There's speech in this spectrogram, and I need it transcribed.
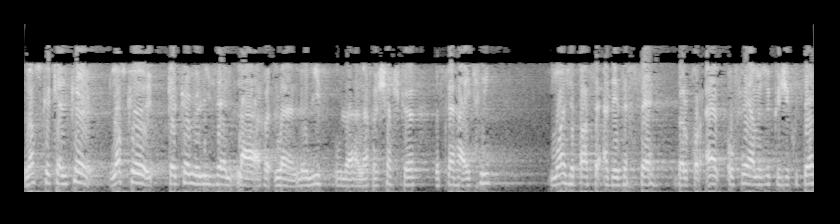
lorsque quelqu'un, lorsque quelqu'un me lisait la, la, le livre ou la, la, recherche que le frère a écrit, moi j'ai pensé à des versets dans le Coran. Au fur et à mesure que j'écoutais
